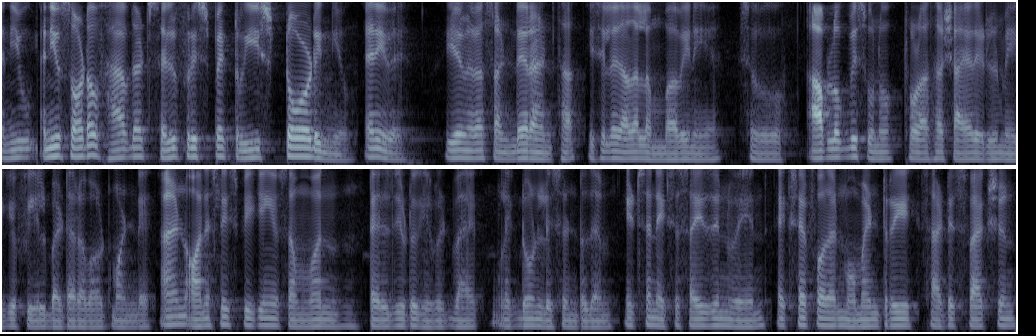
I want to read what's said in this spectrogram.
and you and you sort of have that self respect restored in you anyway ये मेरा संडे रैंट था. इसीलिए ज़्यादा लंबा भी नहीं है. सो आप लोग भी सुनो थोड़ा सा शायद it will make you feel better about Monday and honestly speaking if someone tells you to give it back like don't listen to them it's an exercise in vain except for that momentary satisfaction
